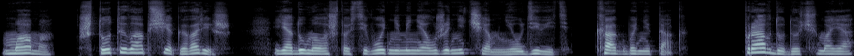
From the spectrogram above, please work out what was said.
Мама, что ты вообще говоришь? Я думала, что сегодня меня уже ничем не удивить. Как бы не так. Правду, дочь моя,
